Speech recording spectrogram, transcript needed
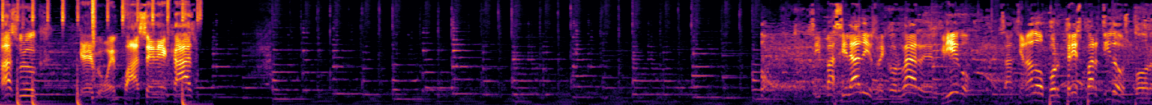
Hasbrook. Qué buen pase de Hasbrook. Sin Basiladis, recordar el griego, sancionado por tres partidos por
